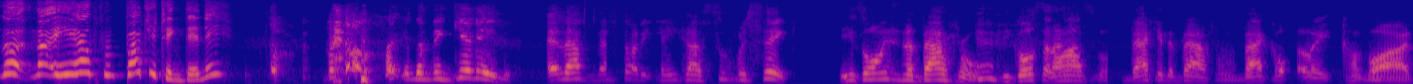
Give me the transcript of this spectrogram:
Look, no, he helped with budgeting, didn't he? That was like in the beginning. And after that started, he got super sick. He's always in the bathroom. Yeah. He goes to the hospital, back in the bathroom, back ho- like, come on.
